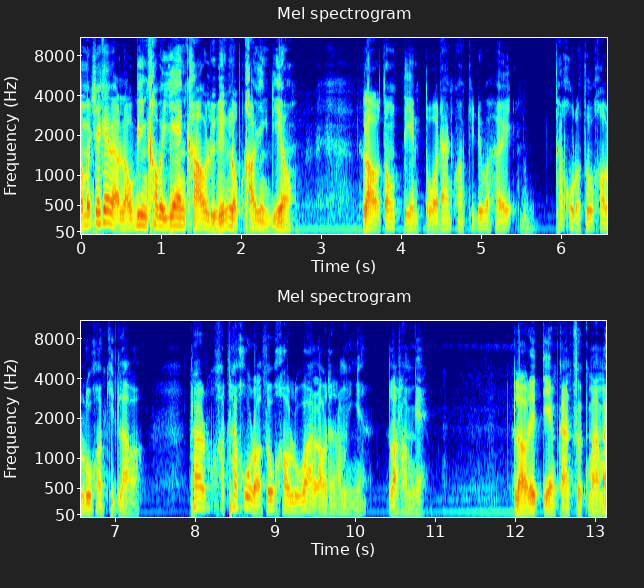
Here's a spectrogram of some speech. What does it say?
มันไม่ใช่แค่แบบเราวิ่งเข้าไปแย่งเขาหรือเลี้ยงหลบเขาอย่างเดียว เราต้องเตรียมตัวด้านความคิดด้วยว่าเฮ้ย ถ้าคู่ต่อสู้เขารู้ความคิดเรา ถ้าถ้าคู่ต่อสู้เขารู้ว่าเราจะทำอย่างเงี้ย เราทำไง เราได้เตรียมการฝึกมาไหม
